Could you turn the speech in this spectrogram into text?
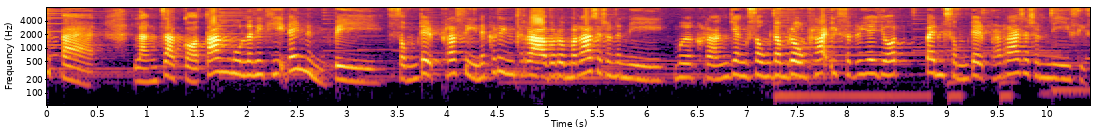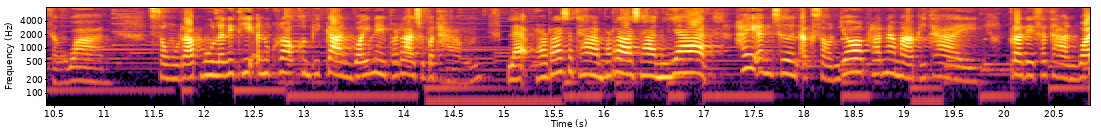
2498 หลังจากก่อตั้งมูลนิธิได้หนึ่งปี สมเด็จพระศรีนครินทราบรมราชชนนี เมื่อครั้งยังทรงดำรงพระอิสริยยศ เป็นสมเด็จพระราชชนนีศรีสังวาลทรงรับมูลนิธิอนุเคราะห์คนพิการไว้ในพระราชุปถัมภ์และพระราชทานพระราชานุญาต ให้อัญเชิญอักษรย่อพระนามาพิไทยประดิษฐานไว้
